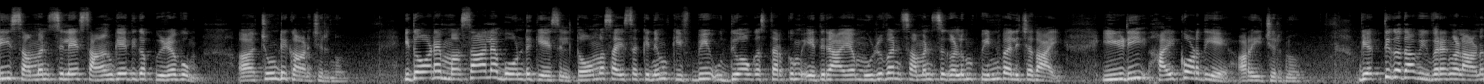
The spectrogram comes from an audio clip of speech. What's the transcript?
ഡി സമൻസിലെ സാങ്കേതിക പിഴവും ചൂണ്ടിക്കാണിച്ചിരുന്നു. ഇതോടെ മസാല ബോണ്ട് കേസിൽ തോമസ് ഐസക്കിനും കിഫ്ബി ഉദ്യോഗസ്ഥർക്കും എതിരായ മുഴുവൻ സമൻസുകളും പിൻവലിച്ചതായി ഇ ഡി ഹൈക്കോടതിയെ അറിയിച്ചിരുന്നു. വ്യക്തിഗത വിവരങ്ങളാണ്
